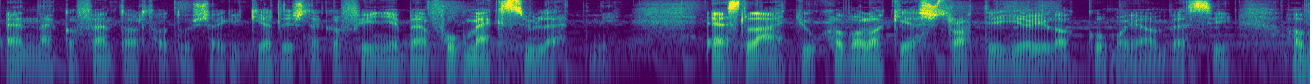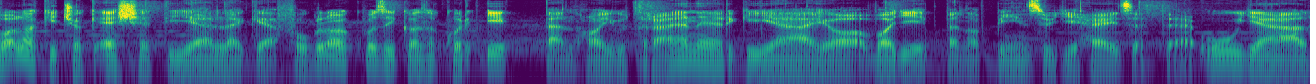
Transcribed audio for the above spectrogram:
ennek a fenntarthatósági kérdésnek a fényében fog megszületni. Ezt látjuk, ha valaki ezt stratégiailag komolyan veszi. Ha valaki csak eseti jelleggel foglalkozik, az akkor éppen, ha jut rá energiája, vagy éppen a pénzügyi helyzete úgy áll,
